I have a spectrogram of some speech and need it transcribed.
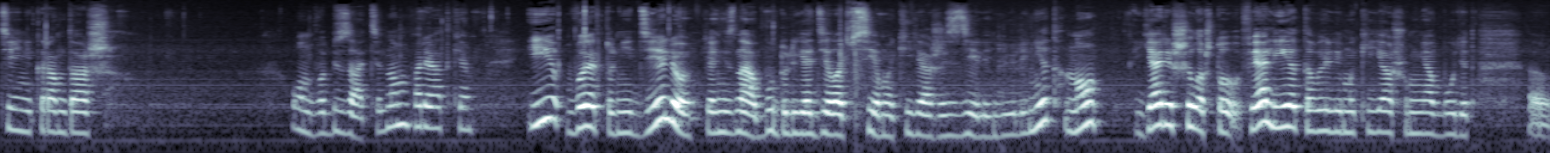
тени карандаш. Он в обязательном порядке. И в эту неделю, я не знаю, буду ли я делать все макияжи с зеленью или нет, но я решила, что фиолетовый или макияж у меня будет, э,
